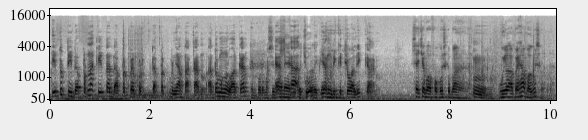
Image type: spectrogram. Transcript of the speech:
itu tidak pernah kita dapat Pemper dapat menyatakan atau mengeluarkan Informasi mana yang SK Gub dikecualikan. yang dikecualikan. Saya coba fokus ke Bang. Hmm. Will APH bagus nggak?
